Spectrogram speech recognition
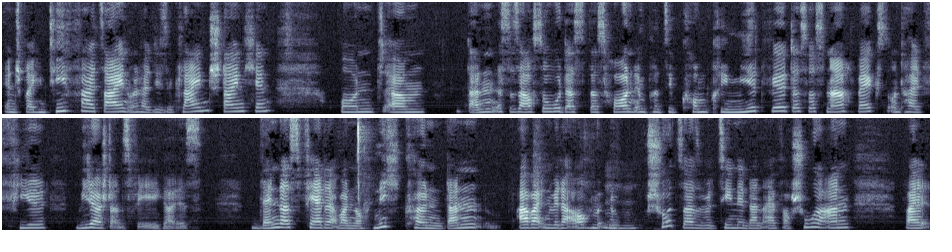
entsprechend tief halt sein und halt diese kleinen Steinchen. Und ähm, dann ist es auch so, dass das Horn im Prinzip komprimiert wird, das was nachwächst und halt viel widerstandsfähiger ist. Wenn das Pferde aber noch nicht können, dann arbeiten wir da auch mit einem mhm. Schutz. Also wir ziehen denen dann einfach Schuhe an, weil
